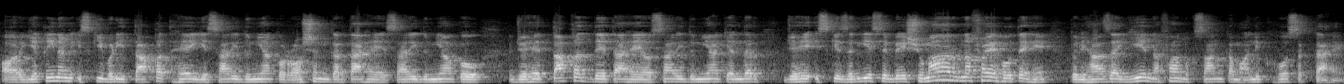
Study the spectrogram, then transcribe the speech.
اور یقیناً اس کی بڑی طاقت ہے، یہ ساری دنیا کو روشن کرتا ہے، ساری دنیا کو جو ہے طاقت دیتا ہے اور ساری دنیا کے اندر جو ہے اس کے ذریعے سے بے شمار نفع ہوتے ہیں، تو لہٰذا یہ نفع نقصان کا مالک ہو سکتا ہے۔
